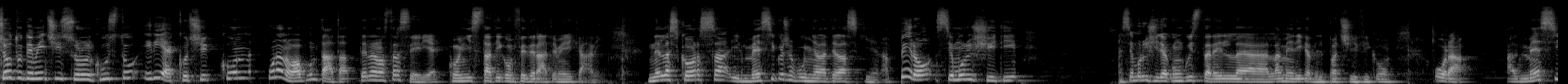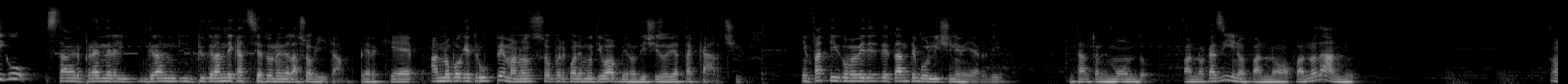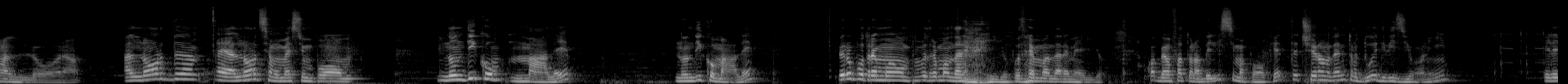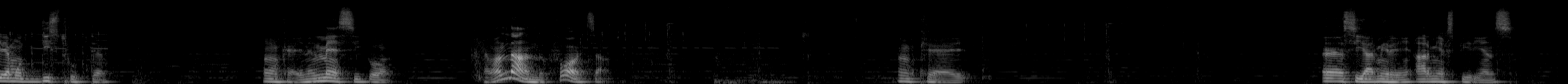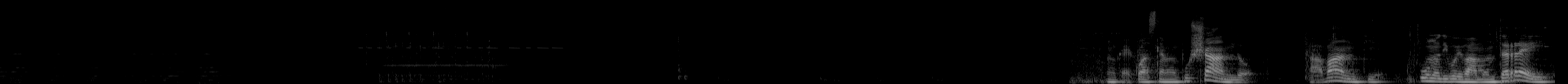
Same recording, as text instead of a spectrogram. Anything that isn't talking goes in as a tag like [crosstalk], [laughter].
Ciao a tutti amici, sono il Custo e rieccoci con una nuova puntata della nostra serie con gli Stati Confederati Americani. Nella scorsa il Messico ci ha pugnalati alla schiena, però siamo riusciti, siamo riusciti a conquistare il, l'America del Pacifico. Ora, al Messico sta per prendere il, gran, il più grande cazziatone della sua vita, perché hanno poche truppe ma non so per quale motivo abbiano deciso di attaccarci. Infatti come vedete tante bollicine verdi. Intanto nel mondo fanno casino, fanno, fanno danni. Allora, al nord, eh, al nord siamo messi un po'... Non dico male, non dico male, però potremmo, potremmo andare [laughs] meglio, potremmo andare meglio. Qua abbiamo fatto una bellissima pocket, c'erano dentro due divisioni e le abbiamo distrutte. Ok, nel Messico stiamo andando, forza. Ok, Eh, sì, Army, Army Experience. Ok, qua stiamo pushando. Avanti. Uno di voi va a Monterrey.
